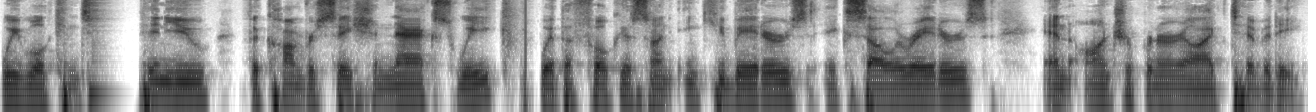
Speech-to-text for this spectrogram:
We will continue the conversation next week with a focus on incubators, accelerators, and entrepreneurial activity.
